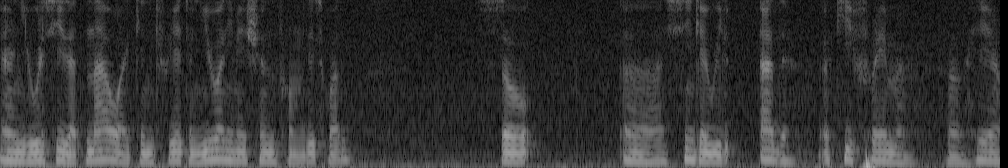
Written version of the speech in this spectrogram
and you will see that now I can create a new animation from this one. So uh, I think I will add a keyframe uh, here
